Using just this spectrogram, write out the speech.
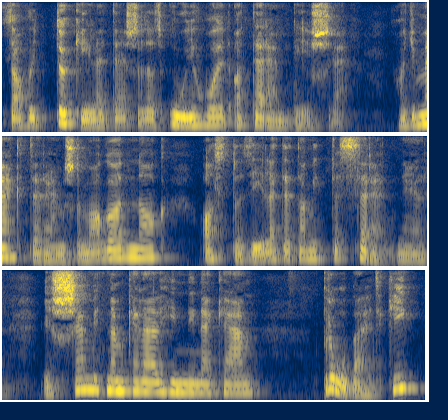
Szóval, hogy tökéletes az az új hold a teremtésre. Hogy megteremtsd magadnak azt az életet, amit te szeretnél. És semmit nem kell elhinni nekem, próbáld ki,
